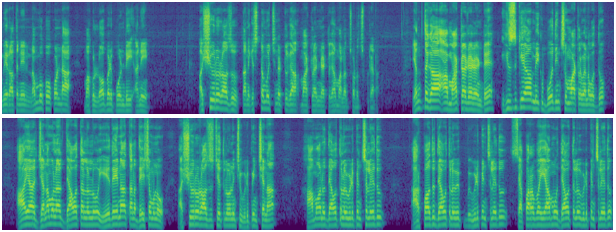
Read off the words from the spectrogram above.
మీరు అతనిని నమ్ముకోకుండా మాకు లోబడిపోండి అని అశ్షూరు రాజు తనకిష్టం వచ్చినట్లుగా మాట్లాడినట్లుగా మనం చూడొచ్చు ప్రేర ఎంతగా ఆ మాట్లాడాడంటే హిజ్కియా మీకు బోధించు మాటలు వినవద్దు. ఆయా జనముల దేవతలలో ఏదైనా తన దేశమును అశ్షూరు రాజు చేతిలో నుంచి విడిపించిన హామాను దేవతలు విడిపించలేదు అర్పాదు దేవతలు వి- విడిపించలేదు శపరవయాము దేవతలు విడిపించలేదు.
